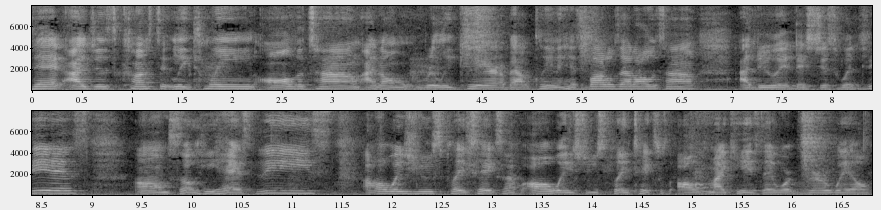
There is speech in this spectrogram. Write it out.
that I just constantly clean all the time. I don't really care about cleaning his bottles out all the time. I do it. That's just what it is. Um, so he has these. I always use Playtex. I've always used Playtex with all of my kids. They work very well.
